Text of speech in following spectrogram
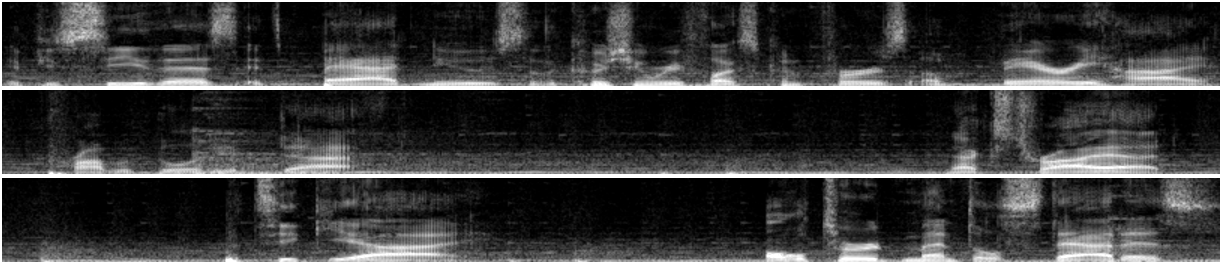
If you see this, it's bad news. So the Cushing reflex confers a very high probability of death. Next triad petechiae, altered mental status,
